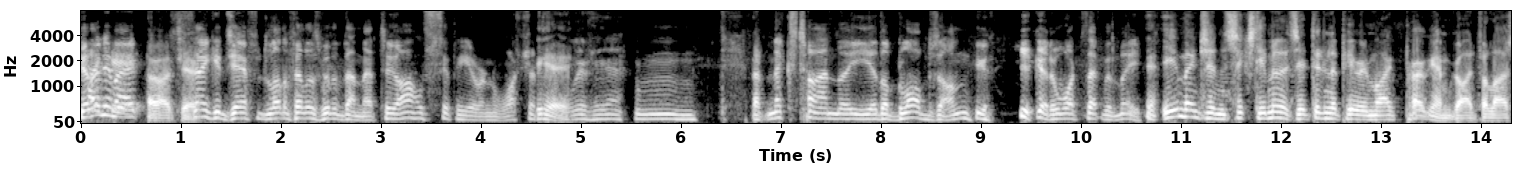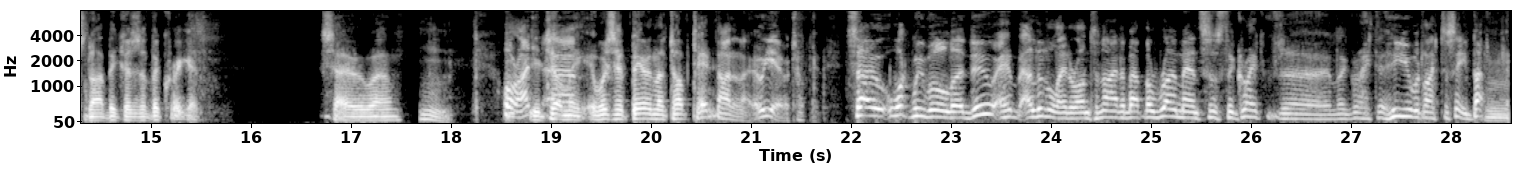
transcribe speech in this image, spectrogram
Good Take on you, care. mate. All right, Jeff. Thank you, Jeff. A lot of fellas would have done that too. I'll sit here and watch it Yeah. with you. Mm. But next time the uh, the blob's on, you you got to watch that with me. Yeah, You mentioned 60 Minutes. It didn't appear in my program guide for last night because of the cricket. So, um, All right. you tell um, me, was it there in the top 10? I don't know. Oh, yeah, we're talking. So, what we will uh, do uh, a little later on tonight about the romances, the great, uh, the great, who you would like to see, but Hmm.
